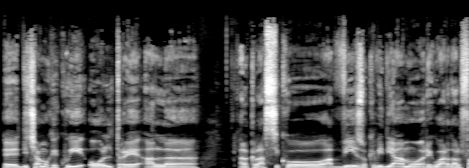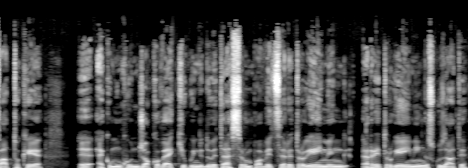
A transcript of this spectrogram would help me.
eh, diciamo che qui oltre al, al, classico avviso che vi diamo riguardo al fatto che eh, è comunque un gioco vecchio, quindi dovete essere un po' avvezzi al retro gaming, retro gaming scusate,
